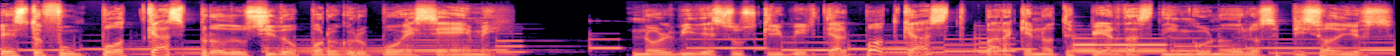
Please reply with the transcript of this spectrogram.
Esto fue un podcast producido por Grupo SM. No olvides suscribirte al podcast para que no te pierdas ninguno de los episodios.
